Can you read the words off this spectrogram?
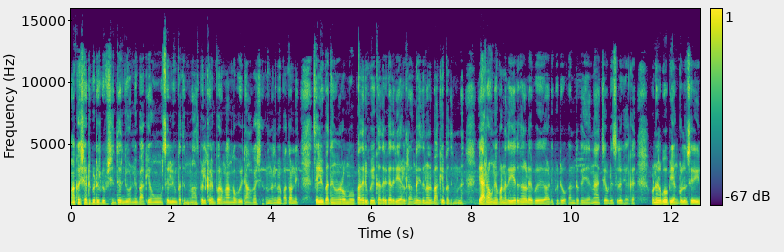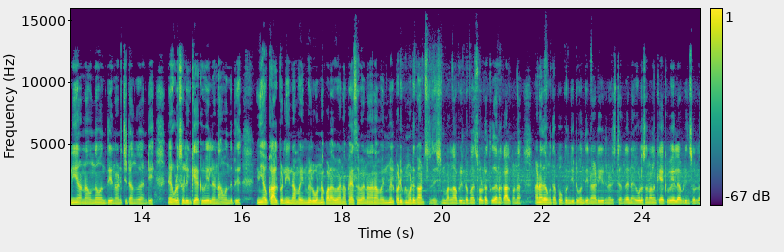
ஆகாஷ் அடிப்பட்டு இருக்க விஷயம் தெரிஞ்ச உடனே பாக்கியாவும் செல்வியும் பார்த்தீங்கன்னா ஹாஸ்பிட்டல் கிளம்பி போகிறாங்க அங்கே போயிட்டு ஆகாஷ் நிலைமை பார்த்தோன்னே செல்வி பார்த்தீங்கன்னா ரொம்ப பதறி போய் கதறி கதறி அழுறாங்க. இதனால பாக்கியம் பார்த்தீங்கன்னா யாரா உன்னை பண்ணது? எதுக்காக அடி உட்காந்துருக்கு என்ன ஆச்சு? அப்படின்னு சொல்லி கேட்க ஒன்றில் கோபி அங்கிளும் சரி நீ அண்ணா வந்து வந்து நடிச்சிட்டாங்க ஆண்டி. நான் எவ்வளோ சொல்லி கேட்கவே இல்லை. நான் வந்துட்டு நீ அவள் கால் பண்ணி நம்ம இனிமேல் ஒன்றும் பழக வேணாம் பேச வேணாம். நம்ம இனிமேல் படிப்பு மட்டும் கான்சன்ட்ரேஷன் பண்ணலாம். அப்படின்ற மாதிரி சொல்கிறதுக்கு தான் நான் கால் பண்ணேன். ஆனால் அதை அவங்க தப்பாக புரிஞ்சுட்டு வந்து நாடி நடிச்சிட்டாங்க. நான் எவ்வளோ சொன்னாலும் கேட்கவே இல்லை அப்படின்னு சொல்ல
